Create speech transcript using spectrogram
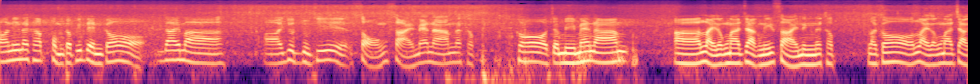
ตอนนี้นะครับผมกับพี่เด่นก็ได้มาอ่าหยุดอยู่ที่สองสายแม่น้ำนะครับ ก็จะมีแม่น้ำอ่าไหลลงมาจากนี้สายหนึ่งนะครับ แล้วก็ไหลลงมาจาก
